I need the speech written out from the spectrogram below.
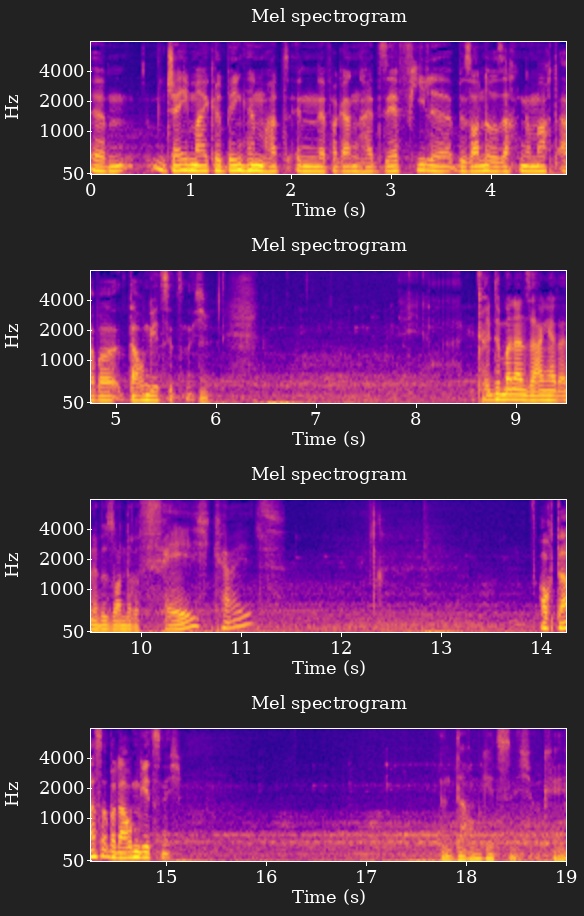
ähm, J. Michael Bingham hat in der Vergangenheit sehr viele besondere Sachen gemacht, aber darum geht's jetzt nicht. Könnte man dann sagen, er hat eine besondere Fähigkeit? Auch das, aber darum geht's nicht. Und darum geht's nicht, okay.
